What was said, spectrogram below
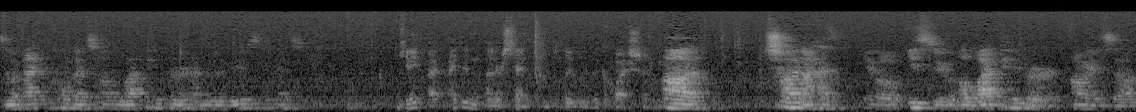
So, any comments on the white paper and the views on it? I didn't understand completely the question. Uh, China has, you know, issued a white paper on its uh,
